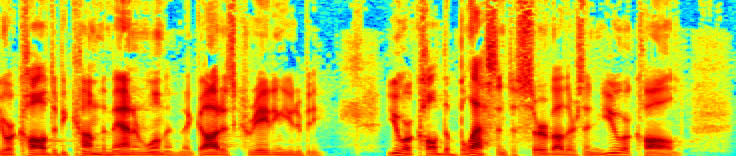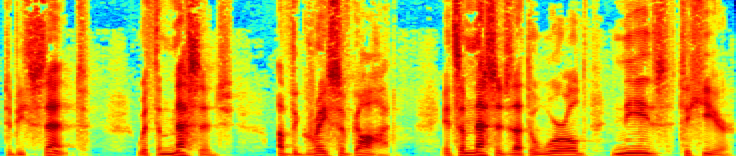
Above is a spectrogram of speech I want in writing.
You are called to become the man and woman that God is creating you to be. You are called to bless and to serve others, and you are called to be sent with the message of the grace of God. It's a message that the world needs to hear.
